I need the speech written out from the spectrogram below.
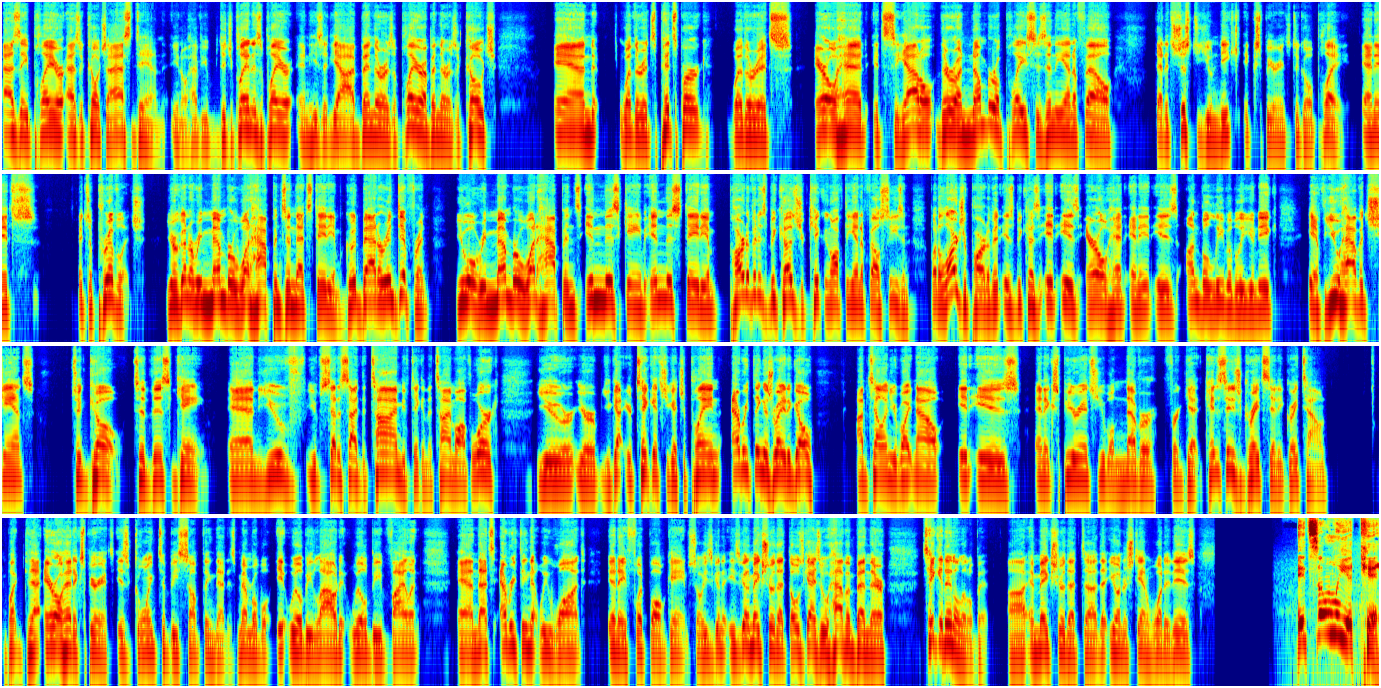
as a player, as a coach, I asked Dan, you know, have you, did you play in as a player? And he said, yeah, I've been there as a player. I've been there as a coach. And whether it's Pittsburgh, whether it's Arrowhead, it's Seattle, there are a number of places in the NFL that it's just a unique experience to go play. And it's it's a privilege. You're going to remember what happens in that stadium, good, bad, or indifferent. You will remember what happens in this game, in this stadium. Part of it is because you're kicking off the NFL season, but a larger part of it is because it is Arrowhead and it is unbelievably unique. If you have a chance to go to this game and you've you've set aside the time, you've taken the time off work, you're you're you got your tickets, you get your plane, everything is ready to go. I'm telling you right now, it is an experience you will never forget. Kansas City is a great city, great town, but that Arrowhead experience is going to be something that is memorable. It will be loud, it will be violent, and that's everything that we want in a football game. So he's gonna he's gonna make sure that those guys who haven't been there take it in a little bit uh, and make sure that uh, that you understand what it is. It's only a kick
